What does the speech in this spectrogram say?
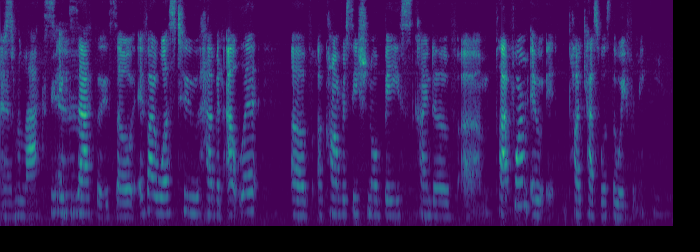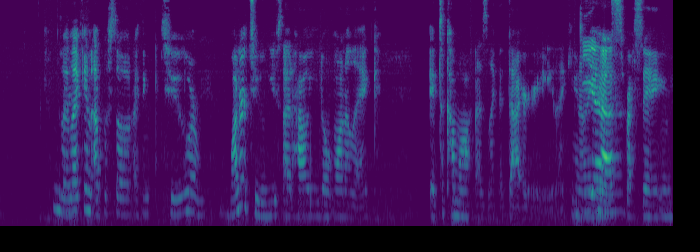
and Just relax. Yeah. Exactly. So if I was to have an outlet of a conversational based kind of um, platform, it, it, podcast was the way for me. So like in episode, I think two or one or two, you said how you don't want to like it to come off as like a diary, like you know, Yeah. you're expressing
